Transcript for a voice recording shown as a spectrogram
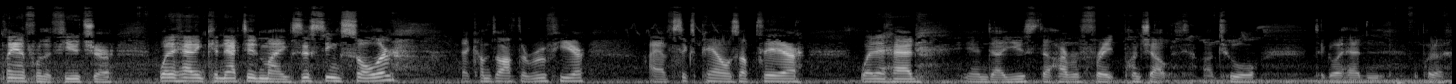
plan for the future. Went ahead and connected my existing solar that comes off the roof here. I have six panels up there. Went ahead and uh, used the Harbor Freight punch out uh, tool to go ahead and put a,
